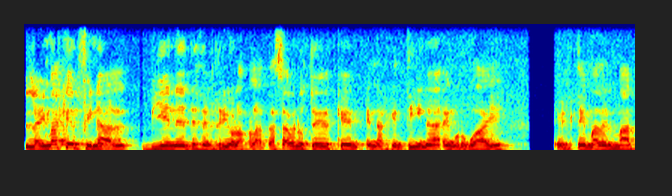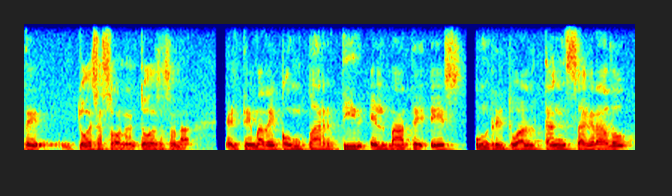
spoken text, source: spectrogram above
la imagen final viene desde el río La Plata. Saben ustedes que en, Argentina, en Uruguay, el tema del mate, en toda esa zona, en toda esa zona, el tema de compartir el mate es un ritual tan sagrado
